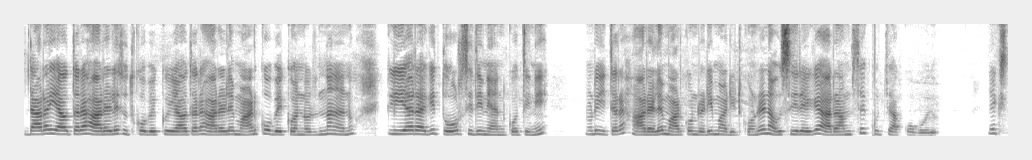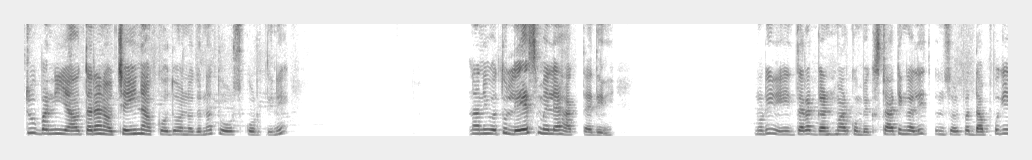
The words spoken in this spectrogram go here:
ದಾರ ಯಾವ ಥರ ಹಾರಳೆ ಸುತ್ಕೋಬೇಕು, ಯಾವ ಥರ ಹಾರೆಳೆ ಮಾಡ್ಕೋಬೇಕು ಅನ್ನೋದನ್ನ ನಾನು ಕ್ಲಿಯರಾಗಿ ತೋರಿಸಿದ್ದೀನಿ ಅನ್ಕೋತೀನಿ. ನೋಡಿ ಈ ಥರ ಹಾರಳೆ ಮಾಡ್ಕೊಂಡು ರೆಡಿ ಮಾಡಿ ಇಟ್ಕೊಂಡ್ರೆ ನಾವು ಸೀರೆಗೆ ಆರಾಮ್ಸೆ ಕುಚ್ಚು ಹಾಕ್ಕೋಬೋದು. ನೆಕ್ಸ್ಟು ಬನ್ನಿ ಯಾವ ಥರ ನಾವು ಚೈನ್ ಹಾಕೋದು ಅನ್ನೋದನ್ನು ತೋರಿಸ್ಕೊಡ್ತೀನಿ. ನಾನಿವತ್ತು ಲೇಸ್ ಮೇಲೆ ಹಾಕ್ತಾಯಿದ್ದೀನಿ ನೋಡಿ, ಈ ಥರ ಗಂಟು ಮಾಡ್ಕೊಬೇಕು. ಸ್ಟಾರ್ಟಿಂಗಲ್ಲಿ ಒಂದು ಸ್ವಲ್ಪ ದಪ್ಪಗೆ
